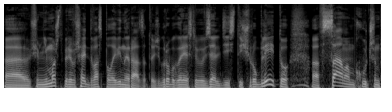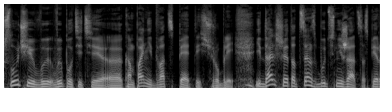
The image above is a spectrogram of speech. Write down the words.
э, в общем, не может превышать 2,5 раза. То есть, грубо говоря, если вы взяли 10 тысяч рублей, то э, в самом худшем случае вы выплатите э, компании 25 тысяч рублей. И дальше этот ценз будет снижаться. С 1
